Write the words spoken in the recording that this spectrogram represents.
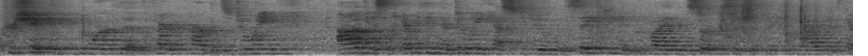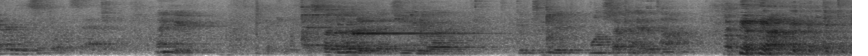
appreciate the work that the fire department's doing. Obviously, everything they're doing has to do with safety and providing the services that they provide, and everyone supports that. Thank you. I so noted that you uh, completed one second ahead of time.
